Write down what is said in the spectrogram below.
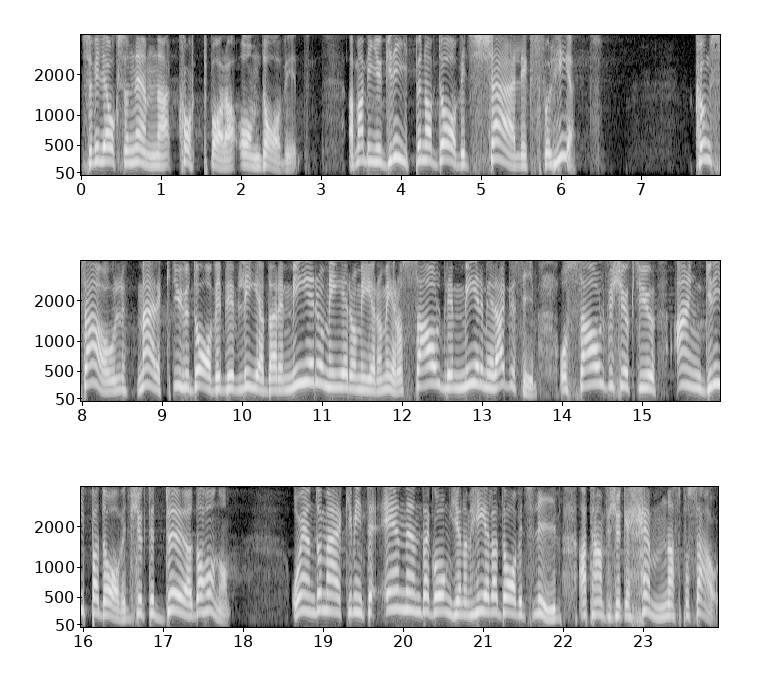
så vill jag också nämna kort bara om David. Att man blir ju gripen av Davids kärleksfullhet. Kung Saul märkte ju hur David blev ledare mer och mer och mer och mer och Saul blev mer och mer aggressiv. Och Saul försökte ju angripa David, försökte döda honom. Och ändå märker vi inte en enda gång genom hela Davids liv att han försöker hämnas på Saul.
